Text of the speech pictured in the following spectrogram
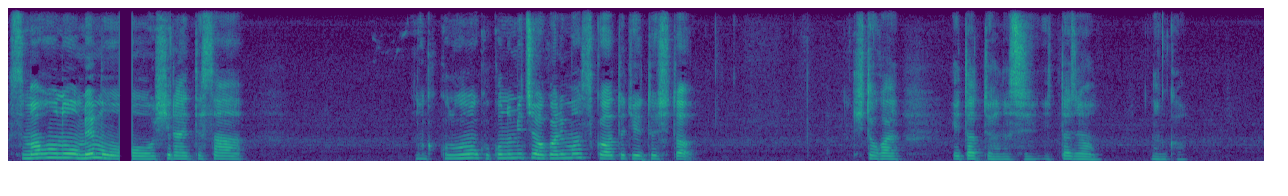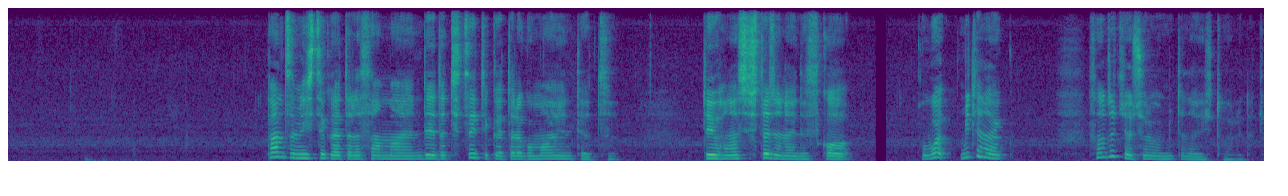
スマホのメモを開いてさなんかこのここの道分かりますかって聞いてした人がいたって話言ったじゃん。なんかパンツ見せてくれたら3万円で抱きついてくれたら5万円ってやつ。っていう話したじゃないですか。覚え見てない。その時はそれも見てない人あるんだけ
